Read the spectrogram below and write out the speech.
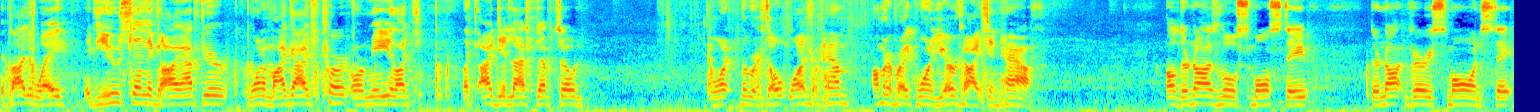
And by the way, if you send a guy after one of my guys, Kurt or me, like like I did last episode, and what the result was of him, I'm gonna break one of your guys in half. Oh, they're not as little small state. They're not very small and state.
